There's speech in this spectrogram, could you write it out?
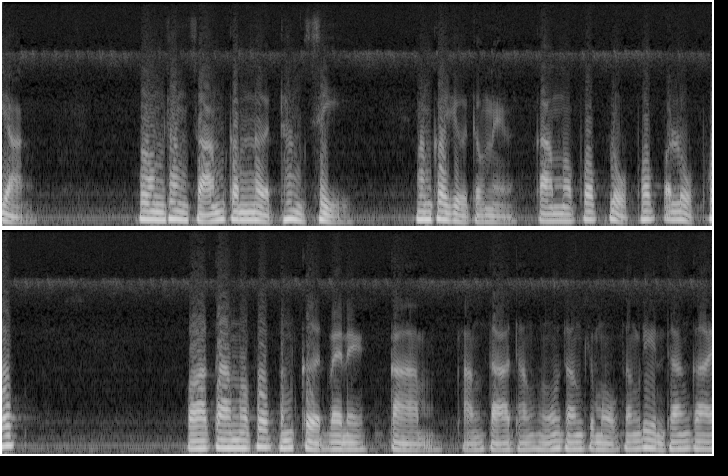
อย่าง ภูมิทั้งสามกำเนิดทั้งสี่มันก็อยู่ตรงนี้กามาพบลูกพบอรูปพบพอกามมาพบมันเกิดไปในกามทางตาทางหูทางจมูกทางลิ้นทางกาย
